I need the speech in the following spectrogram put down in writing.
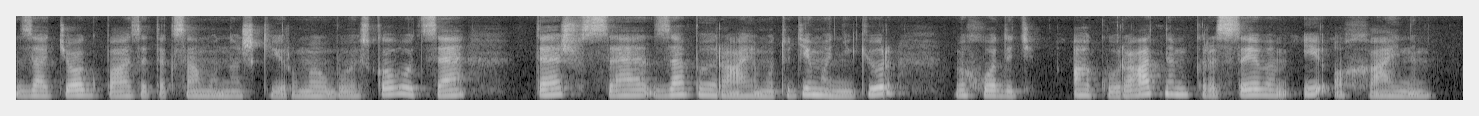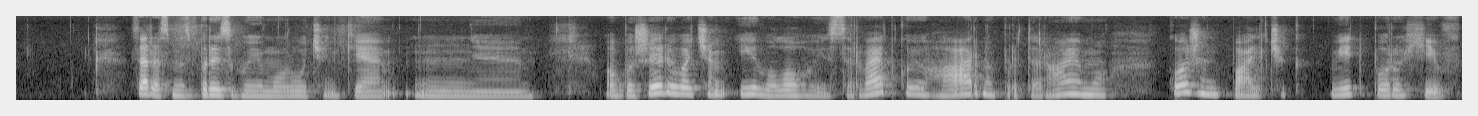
затьок бази так само на шкіру. Ми обов'язково це теж все забираємо. Тоді манікюр виходить акуратним, красивим і охайним. Зараз ми збризгуємо рученьки е, і вологою серветкою гарно протираємо кожен пальчик від порохів.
